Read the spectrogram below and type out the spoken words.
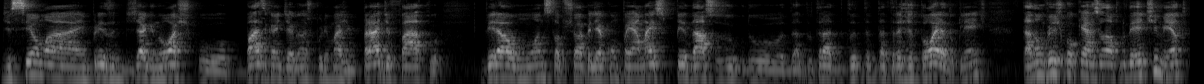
de ser uma empresa de diagnóstico, basicamente diagnóstico por imagem, para de fato virar um one-stop shop e acompanhar mais pedaços do, do, da, do, da, da, trajetória do cliente. Tá? Não vejo qualquer racional para o derretimento.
